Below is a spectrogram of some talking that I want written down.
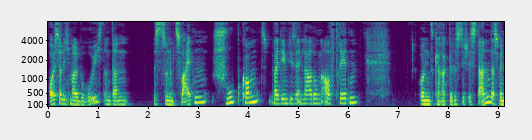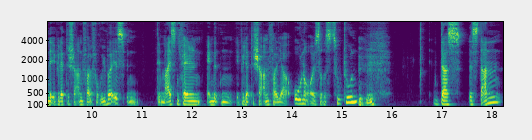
äußerlich mal beruhigt und dann es zu einem zweiten Schub kommt, bei dem diese Entladungen auftreten. Und charakteristisch ist dann, dass wenn der epileptische Anfall vorüber ist, in den meisten Fällen endet ein epileptischer Anfall ja ohne äußeres Zutun, mhm. dass es dann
